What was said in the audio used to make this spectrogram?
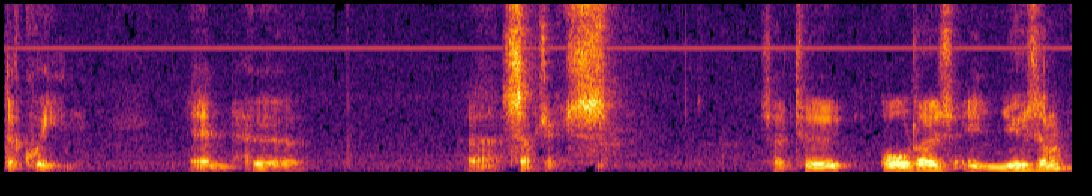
the Queen and her uh, subjects. So to all those in New Zealand,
